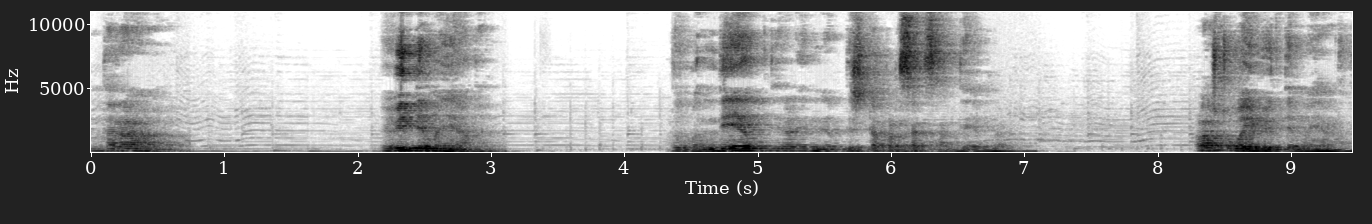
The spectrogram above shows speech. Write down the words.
ಒಂಥರ ವೈವಿಧ್ಯಮಯ ಅದ. ಒಂದೇ ಅಂತೇಳಿ ನಿರ್ದಿಷ್ಟಪಡಿಸಕ್ಕೆ ಸಾಧ್ಯ ಇಲ್ಲ. ಬಹಳಷ್ಟು ವೈವಿಧ್ಯಮಯ ಅಂತ.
